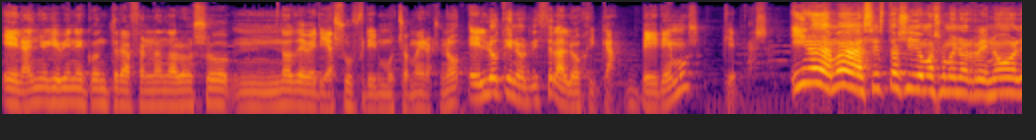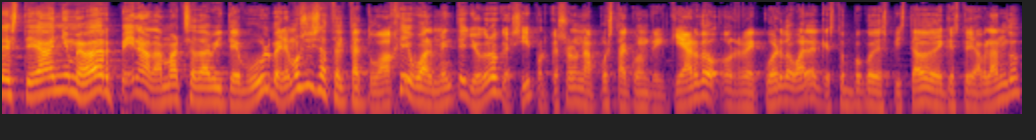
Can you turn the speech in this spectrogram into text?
el año que viene contra Fernando Alonso mm, no debería sufrir mucho menos, ¿no? Es lo que nos dice la lógica. Veremos qué pasa. Y nada más, esto ha sido más o menos Renault este año. Me va a dar pena la marcha de Bull. Veremos si se hace el tatuaje igualmente. Yo creo que sí, porque es una apuesta con Ricciardo. Os recuerdo, ¿vale? Que estoy un poco despistado de qué estoy hablando.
